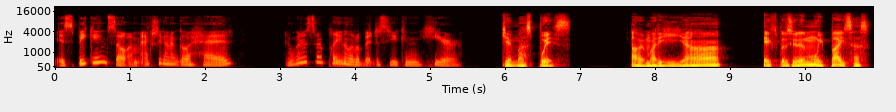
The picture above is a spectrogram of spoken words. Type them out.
is speaking. So I'm actually going to go ahead and I'm going to start playing a little bit just so you can hear. ¿Qué más pues? Ave María. Expresiones muy paisas.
